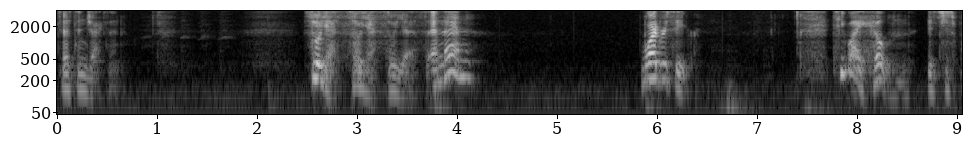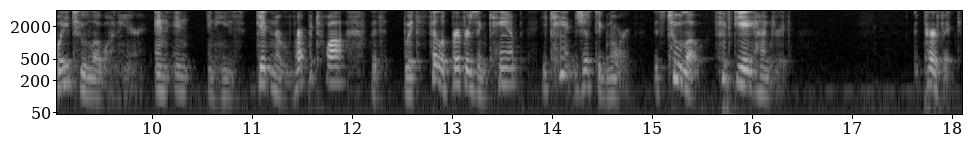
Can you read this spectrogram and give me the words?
Justin Jackson. So, yes, so, yes, so, yes. And then, wide receiver. T.Y. Hilton is just way too low on here. And, and, and he's getting a repertoire with, with Philip Rivers in camp. You can't just ignore it. It's too low. 5,800. Perfect.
